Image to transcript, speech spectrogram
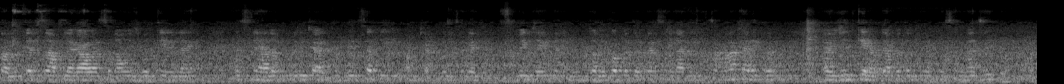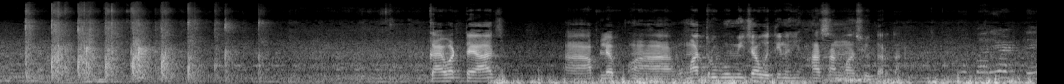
तालुक्याचं आपल्या गावाचं नाव उज्ज्वल केलेलं आहे. तर स्नेहाला पुढील कारकिर्दीसाठी आमच्याकडून सगळ्यांच्या शुभेच्छा आणि तालुका पत्रकार संघाने चांगला कार्यक्रम आयोजित केला. त्याबद्दल मी आपल्या संघाचे काय वाटतंय आज? आपल्या मातृभूमीच्या वतीनं हा सन्मान स्वीकारता. खूप भारी वाटते.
